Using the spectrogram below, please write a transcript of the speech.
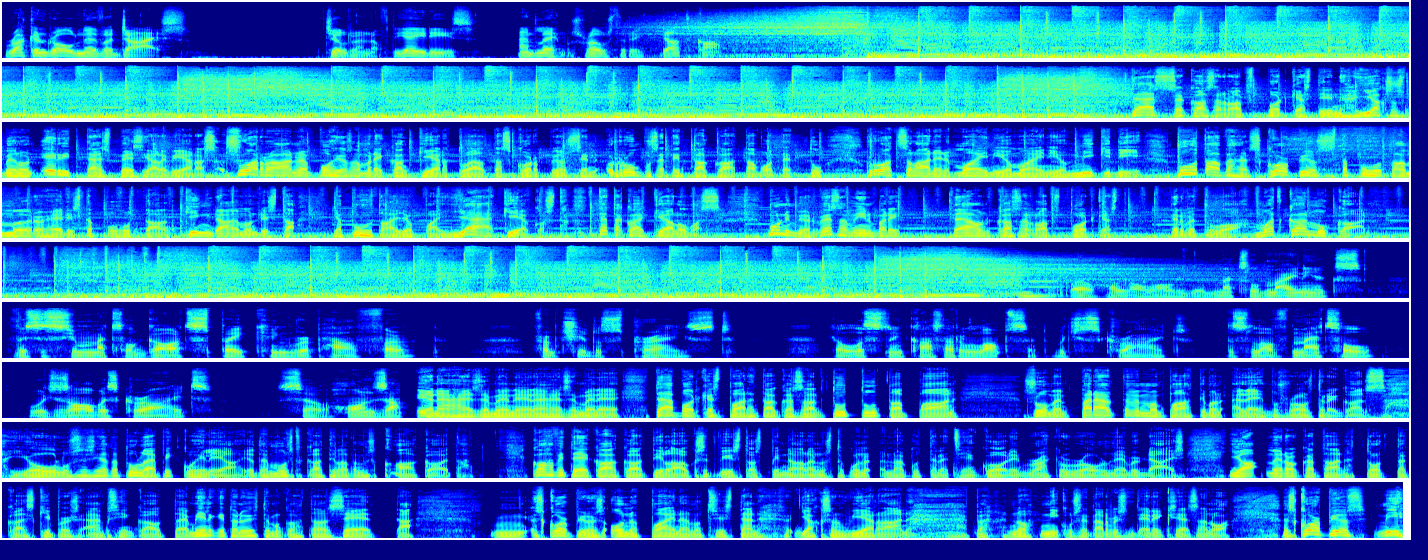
Rock and Roll Never Dies, Children of the 80s, and lehmusroastery.com. Tässä Kasaraps podcastin jaksossa meillä on erittäin spesiaali vieras. Suoraan Pohjois-Amerikan kiertueelta Scorpionsin rumpusetin takaa tavoitettu ruotsalainen mainio mainio Mickey D. Puhutaan vähän Scorpionsista, puhutaan Murderheadista, puhutaan King Diamondista ja puhutaan jopa jääkiekosta. Tätä kaikkea luvassa. Mun nimi on Vesa Wienberg, tää on Kasaraps podcast. Tervetuloa matkaan mukaan. Hello, all you metal maniacs. This is your metal god speaking, Rip Halford, from Judas Priest. You're listening Casa Lopset, which is great. This love metal, which is always great. So, horns up. Ja näinhän se menee, näinhän se menee. Tämä podcast pahdetaan kasaan tuttuun tapaan Suomen päräyttävimmän pahtimon Lehmusroosterin kanssa. Joulu se sieltä tulee pikkuhiljaa, joten muistakaa tilata myös kaakaoita. Kahvi, tee, kaakao, tilaukset 15 pinnan alennusta, kun nakuttelet siihen koodin Rock and Roll Never Dies. Ja me rokataan totta kai Skippers Ampsin kautta. Ja mielenkiintoinen yhtymäkohta on se, että mm, Scorpions on painanut siis tämän jakson vieraan, no niin kuin se tarvitsisi nyt erikseen sanoa. Scorpions, mi,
